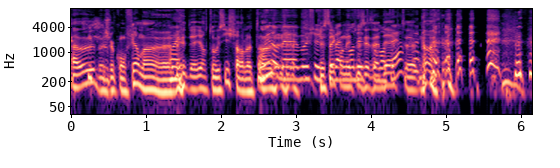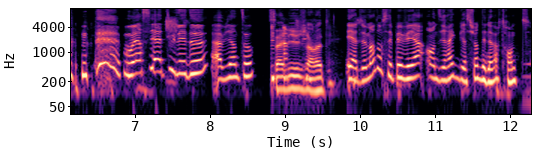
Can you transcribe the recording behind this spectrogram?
Ah oui, bah, je confirme. hein, Ouais. D'ailleurs, toi aussi, Charlotte. Oui, hein, non, je- mais moi, je, je je sais qu'on est tous de des adeptes. Merci à tous les deux. À bientôt. Salut, Charlotte. Et à demain dans CPVA en direct, bien sûr, dès 9h30.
